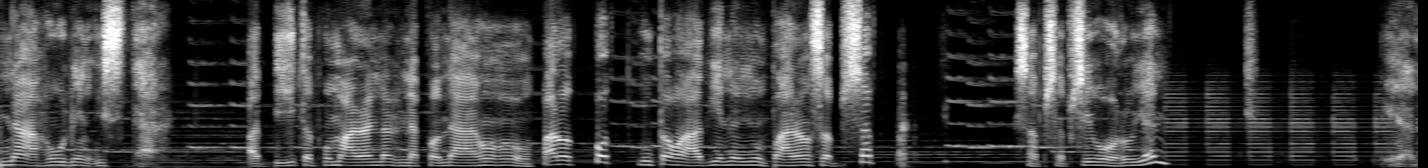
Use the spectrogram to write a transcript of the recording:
nahuling isda. At dito pumara na rin ako na oh, parotpot kung tawagin na yung parang sapsap. Sapsap siguro yan. Yan.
